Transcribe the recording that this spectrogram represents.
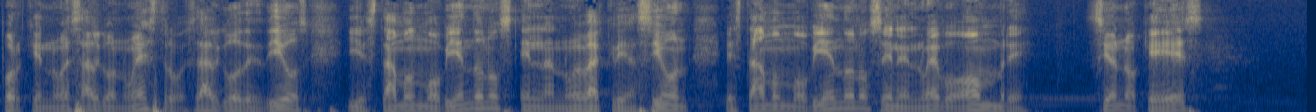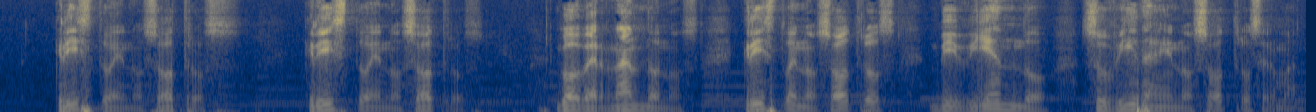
Porque no es algo nuestro, es algo de Dios. Y estamos moviéndonos en la nueva creación. Estamos moviéndonos en el nuevo hombre. ¿Sí o no? Que es Cristo en nosotros, Cristo en nosotros, gobernándonos, Cristo en nosotros, viviendo su vida en nosotros, hermano.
